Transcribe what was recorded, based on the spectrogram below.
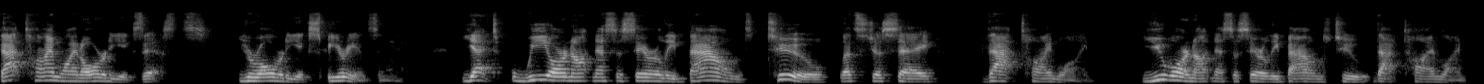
that timeline already exists. You're already experiencing it. Yet, we are not necessarily bound to, let's just say, that timeline. You are not necessarily bound to that timeline.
